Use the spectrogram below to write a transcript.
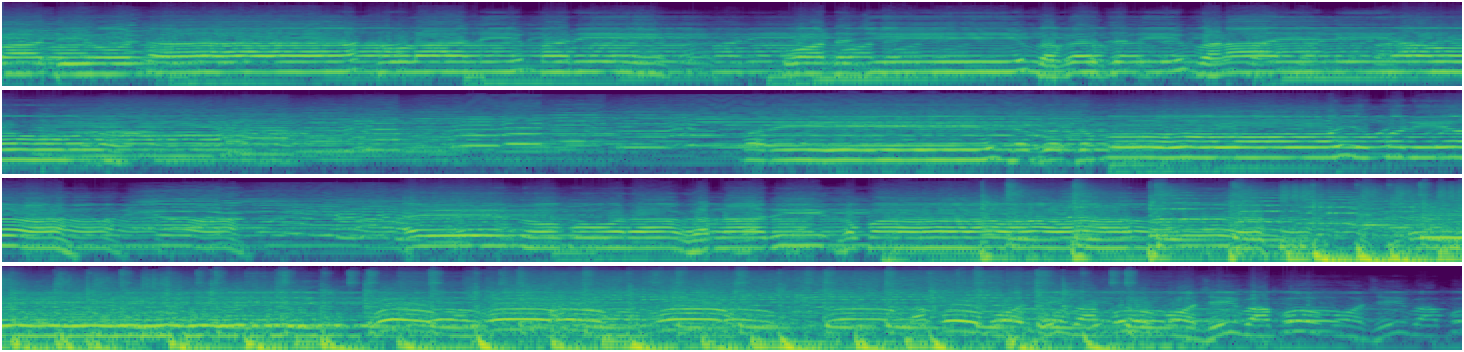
વાદીઓના ટોળાની મરે કોનજી ભગતની ભણાયેલી આવો. મરે જગત મોય મરિયા એ નો મોરા ઘનારી ખમા મોજી બાપુ. મોજી બાપુ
